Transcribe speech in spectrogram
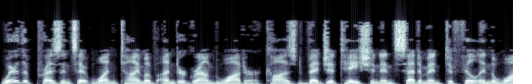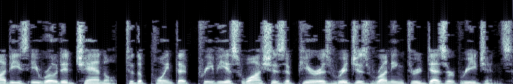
where the presence at one time of underground water caused vegetation and sediment to fill in the wadi's eroded channel, to the point that previous washes appear as ridges running through desert regions.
